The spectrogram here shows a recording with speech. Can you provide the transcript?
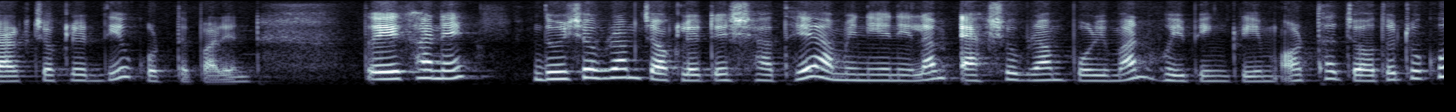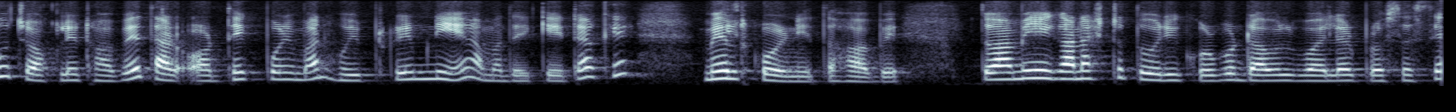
ডার্ক চকলেট দিয়েও করতে পারেন। তো এখানে দুইশো গ্রাম চকলেটের সাথে আমি নিয়ে নিলাম একশো গ্রাম পরিমাণ হুইপিং ক্রিম, অর্থাৎ যতটুকু চকলেট হবে তার অর্ধেক পরিমাণ হুইপ ক্রিম নিয়ে আমাদেরকে এটাকে মেল্ট করে নিতে হবে। তো আমি এই গানাশটা তৈরি করব ডাবল বয়লার প্রসেসে,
